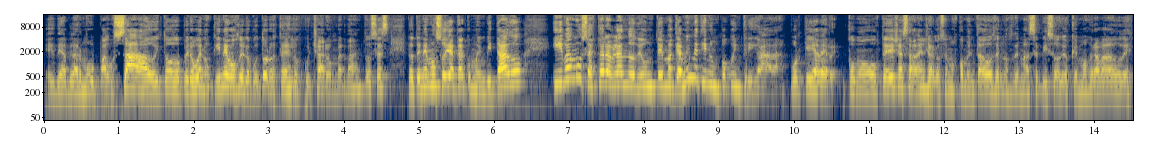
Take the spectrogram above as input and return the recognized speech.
eh, de hablar muy pausado y todo, pero bueno, tiene voz de locutor, ustedes lo escucharon, ¿verdad? Entonces, lo tenemos hoy acá como invitado y vamos a estar hablando de un tema que a mí me tiene un poco intrigada, porque, a ver, como ustedes ya saben, ya los hemos comentado en los demás episodios que hemos grabado de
